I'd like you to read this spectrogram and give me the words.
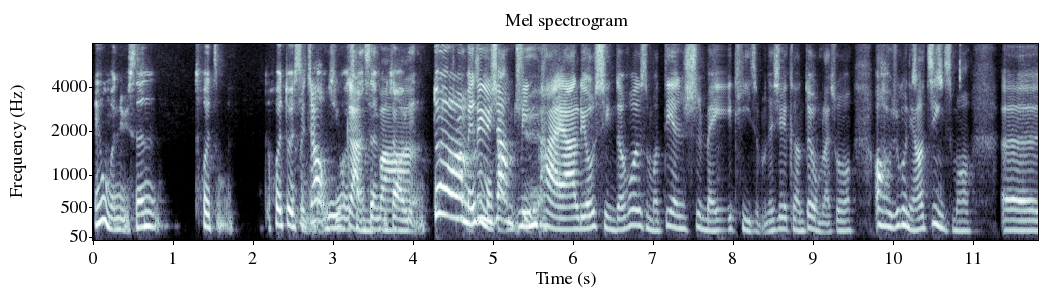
哎，我们女生会怎么？会对什么东西会产生比较连，对啊，没什么像名牌啊、流行的或者什么电视媒体什么那些，可能对我们来说，哦，如果你要进什么呃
